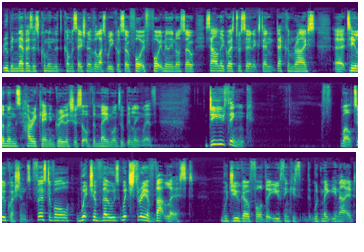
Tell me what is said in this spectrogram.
Ruben Neves has come in the conversation over the last week or so, 40, 40 million or so. Saul Niguez to a certain extent. Declan Rice, uh, Tielemans, Harry Kane, and Grealish are sort of the main ones we've been linked with. Do you think well, two questions. First of all, which of those, which three of that list would you go for that you think is would make United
